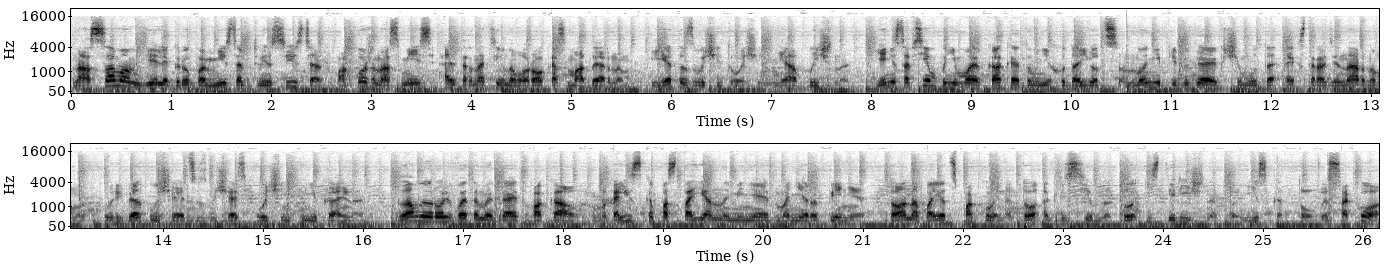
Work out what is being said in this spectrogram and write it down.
На самом деле группа Mr. Twin Sister похожа на смесь альтернативного рока с модерном, и это звучит очень необычно. Я не совсем понимаю, как это у них удается, но не прибегая к чему-то экстраординарному, у ребят получается звучать очень уникально. Главную роль в этом играет вокал. Вокалистка постоянно меняет манеру пения. То она поет спокойно, то агрессивно, то истерично, то низко, то высоко.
